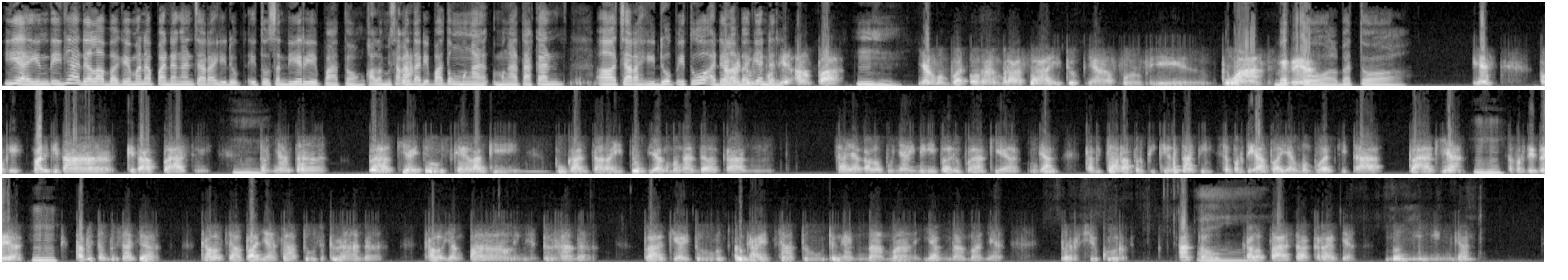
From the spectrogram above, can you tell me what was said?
Iya, intinya adalah bagaimana pandangan cara hidup itu sendiri, Patung. Kalau misalkan Nah. tadi Patung menga- mengatakan eh, cara hidup itu adalah Cara bagian dari apa Mhm. yang membuat orang merasa hidupnya fulfill puas gitu ya Betul, betul. yes oke mari kita kita bahas nih Mhm. ternyata bahagia itu sekali lagi bukan cara hidup yang mengandalkan saya kalau punya ini baru bahagia. Enggak. Tapi cara berpikir tadi, seperti apa yang membuat kita bahagia? Mhm. Seperti itu ya. Mhm. Tapi tentu saja, kalau jawabannya satu sederhana, kalau yang paling sederhana, bahagia itu terkait satu dengan nama yang namanya bersyukur. Atau Oh. kalau bahasa kerennya, menginginkan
